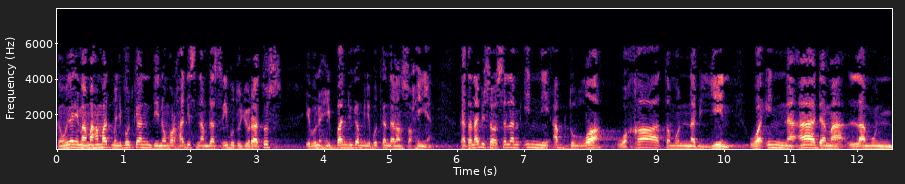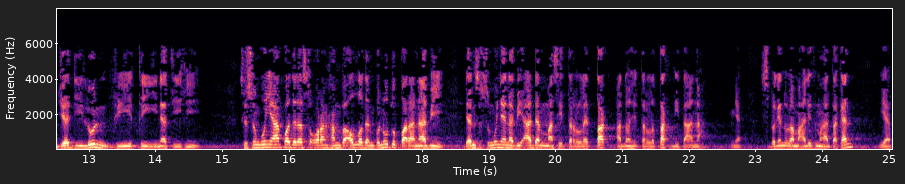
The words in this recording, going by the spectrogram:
kemudian Imam Ahmad menyebutkan di nomor hadis 16700 Ibnu Hibban juga menyebutkan dalam sahihnya kata Nabi SAW inni Abdullah wa khatamun nabiyyin wa inna adama lamunjadilun fi tinatihi Sesungguhnya aku adalah seorang hamba Allah dan penutup para nabi. Dan sesungguhnya Nabi Adam masih terletak atau masih terletak di tanah. Ya. Sebagian ulama hadis mengatakan, ya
